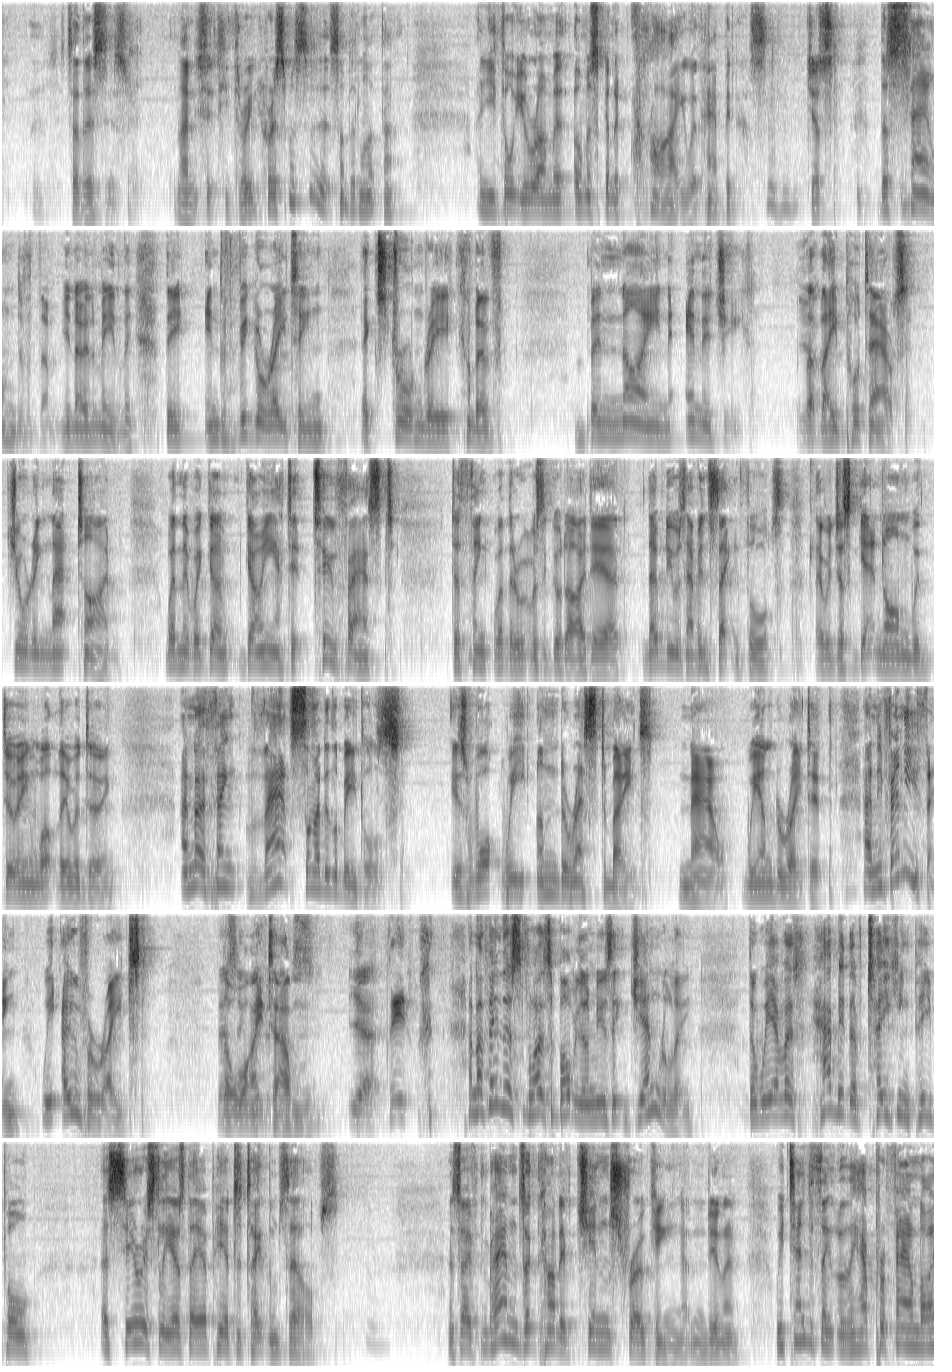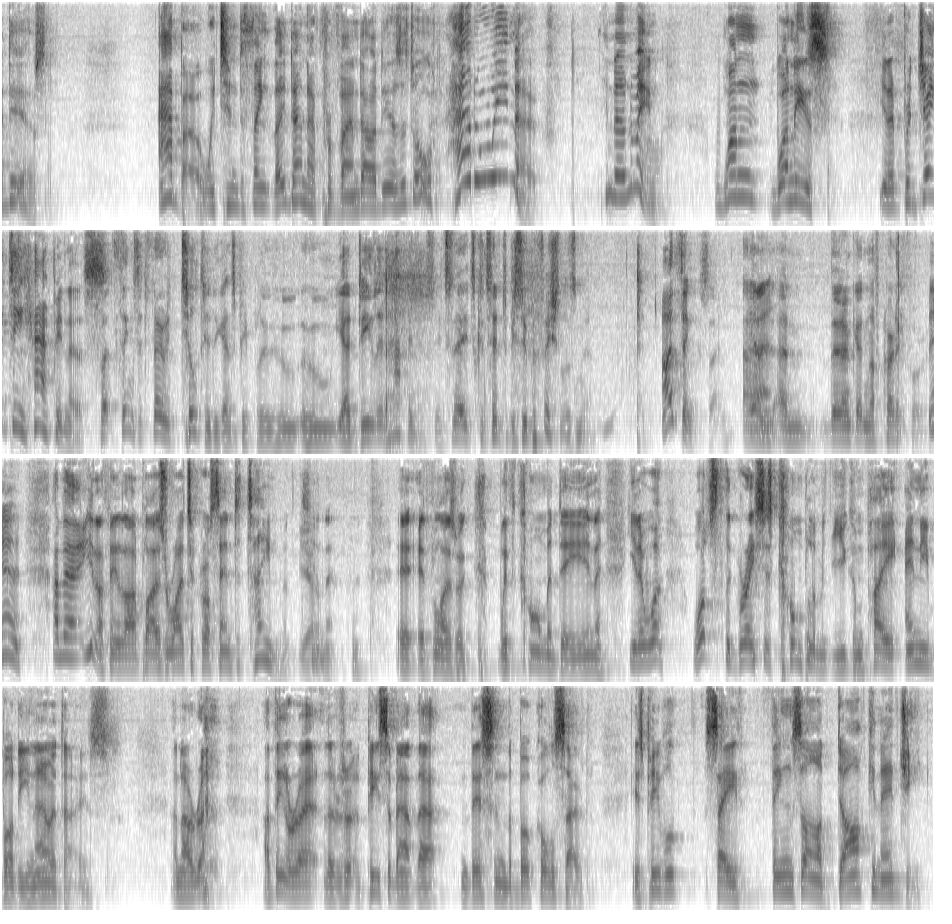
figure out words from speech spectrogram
So this is 1963 Christmas, is it something like that? And you thought you were almost going to cry with happiness. Just the sound of them, you know what I mean? The, the invigorating, extraordinary kind of benign energy that they put out during that time when they were go- going at it too fast to think whether it was a good idea. Nobody was having second thoughts. They were just getting on with doing what they were doing. And I think that side of the Beatles is what we underestimate now. We underrate it. And if anything, we overrate the White Album. Yeah. It- and I think this applies to popular music generally, that we have a habit of taking people as seriously as they appear to take themselves. And so if bands are kind of chin stroking and, you know, we tend to think that they have profound ideas. ABBA, we tend to think they don't have profound ideas at all. How do we know? You know what I mean? One, one is, you know, projecting happiness. But things that's very tilted against people who, who, who yeah, deal in happiness. It's, it's considered to be superficial, isn't it? I think so. And, Yeah. and they don't get enough credit for it. Yeah, and uh, you know, I think that applies right across entertainment. Yeah. You know? It, it applies with with comedy. Know, you know what? What's the greatest compliment you can pay anybody nowadays? And I, wrote, I think I read, there's a piece about that. This in the book also is people say things are dark and edgy.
